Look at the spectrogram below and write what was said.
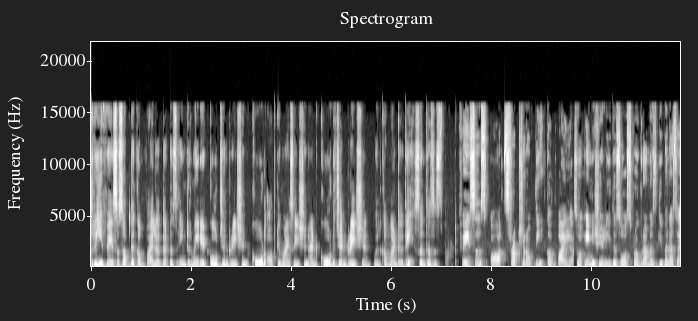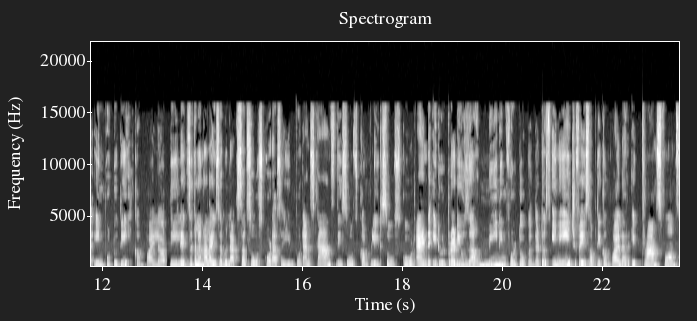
three phases of the compiler that is intermediate code generation, code optimization and code generation will come under the synthesis part. Phases or structure of the compiler. So initially the source program is given as an input to the compiler. The lexical analyzer will accept source code as an input and scans the source complete source code and it will produce a meaningful token. That is in each phase of the compiler it transforms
